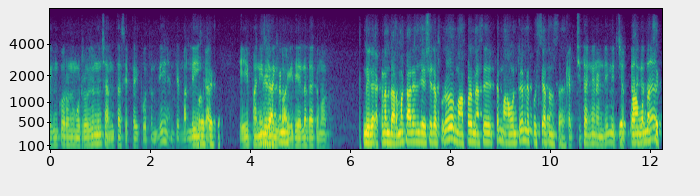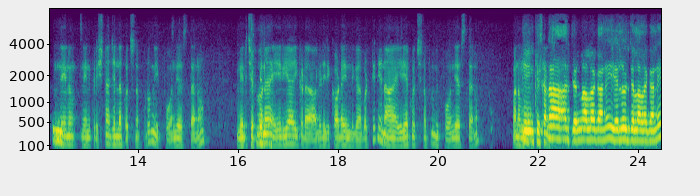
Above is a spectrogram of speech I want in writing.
ఇంకో రెండు మూడు రోజుల నుంచి అంతా సెట్ అయిపోతుంది. అంటే మళ్ళీ ఇంకా. ఏ పని లేదు ఇంకో ఐదేళ్ళ దాకా మాకు. మీరు ఎక్కడ ధర్మ కార్యం చేసేటప్పుడు మాకు కూడా మెసేజ్ ఇస్తే మా వంతుగా మీకు కృషి చేస్తాం సార్. ఖచ్చితంగానండి. మీరు చెప్పారు ఉన్న కదా శక్తిని- నేను నేను కృష్ణా జిల్లాకు వచ్చినప్పుడు మీకు ఫోన్ చేస్తాను. మీరు చెప్పిన. ఏరియా ఇక్కడ ఆల్రెడీ రికార్డ్ అయింది కాబట్టి నేను ఆ ఏరియాకి వచ్చినప్పుడు మీకు ఫోన్ చేస్తాను. మనం కృష్ణా జిల్లాలో కానీ ఏలూరు జిల్లాలో కానీ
